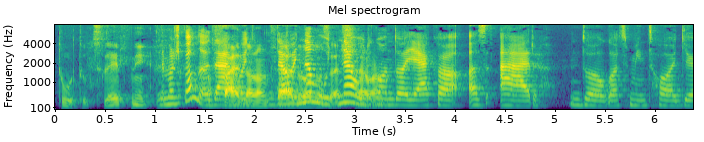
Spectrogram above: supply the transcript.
túl tudsz lépni. De most gondold el, hogy, de hogy nem úgy, ne úgy gondolják a, az ár dolgot, mint hogy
